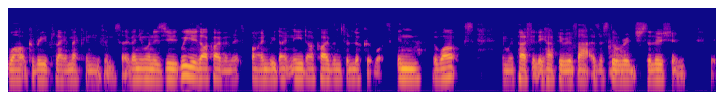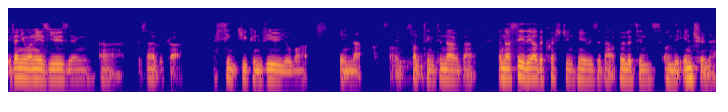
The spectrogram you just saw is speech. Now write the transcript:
WARC replay mechanism. So if anyone is used, we use Arkivum and it's fine. We don't need Arkivum to look at what's in the WARCs, and we're perfectly happy with that as a storage solution. But if anyone is using uh, Preservica, I think you can view your WARCs in that. So something to know about. And I see the other question here is about bulletins on the intranet.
